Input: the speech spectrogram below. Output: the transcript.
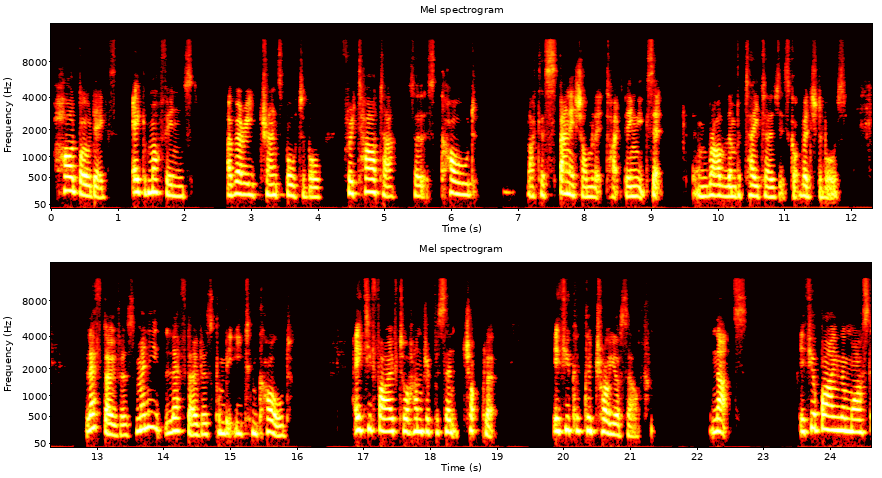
hard boiled eggs, egg muffins are very transportable. Frittata, so it's cold, like a Spanish omelette type thing, except rather than potatoes, it's got vegetables. Leftovers, many leftovers can be eaten cold. 85 to 100% chocolate, if you could control yourself. Nuts, if you're buying them whilst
